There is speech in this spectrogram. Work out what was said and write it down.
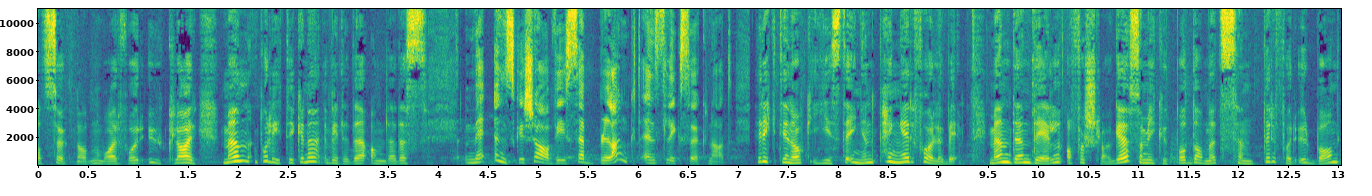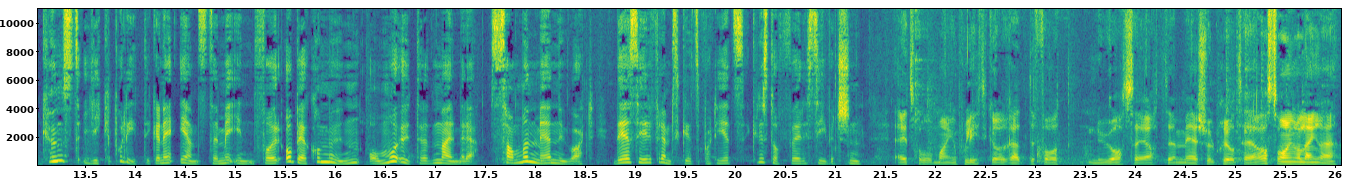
at søknaden var for uklar, men politikerne ville det annerledes. Vi ønsker ikke å avvise blankt en slik søknad. Riktignok gis det ingen penger foreløpig, men den delen av forslaget som gikk ut på å danne et senter for urban kunst, gikk politikerne enstemmig inn for å be kommunen om å utrede nærmere, sammen med Nuart. Det sier Fremskrittspartiets Kristoffer Sivertsen. Jeg tror mange politikere er redde for at Nuart sier at vi ikke vil prioritere Stavanger lenger.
